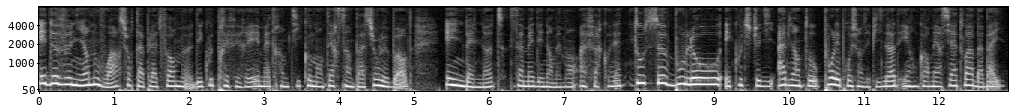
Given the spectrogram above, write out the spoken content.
et de venir nous voir sur ta plateforme d'écoute préférée, mettre un petit commentaire sympa sur le board et une belle note. Ça m'aide énormément à faire connaître tout ce boulot. Écoute, je te dis à bientôt pour les prochains épisodes et encore merci à toi. Bye bye.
